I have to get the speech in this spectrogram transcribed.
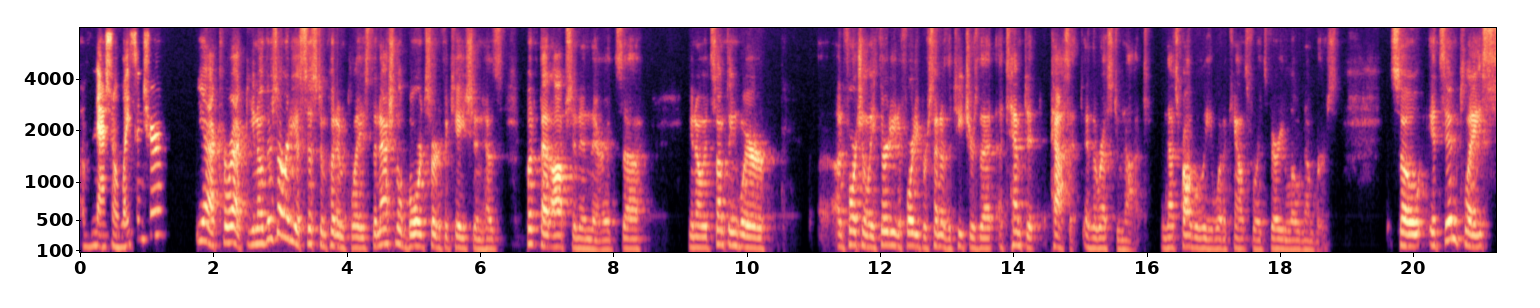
of national licensure? Yeah, correct. You know, there's already a system put in place. The National Board Certification has put that option in there. It's uh, you know, it's something where uh, unfortunately 30 to 40% of the teachers that attempt it pass it and the rest do not. And that's probably what accounts for its very low numbers so it's in place.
